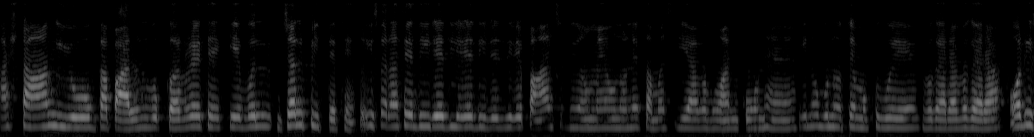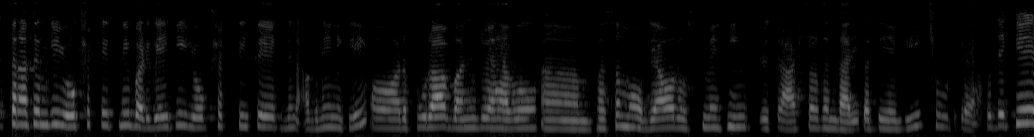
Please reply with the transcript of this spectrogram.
अष्टांग योग का पालन वो कर रहे थे, केवल जल पीते थे। तो इस तरह से धीरे धीरे धीरे धीरे पाँच दिनों में उन्होंने समझ लिया, भगवान कौन है, तीनों गुणों से मुक्त हुए, वगैरह वगैरह। और इस तरह से उनकी योग शक्ति इतनी बढ़ गई कि योग शक्ति से एक दिन अग्नि निकली और पूरा वन जो है वो भस्म हो गया और उसमें ही धृतराष्ट्र और गंधारी का देह भी छूट गया। तो देखिए,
